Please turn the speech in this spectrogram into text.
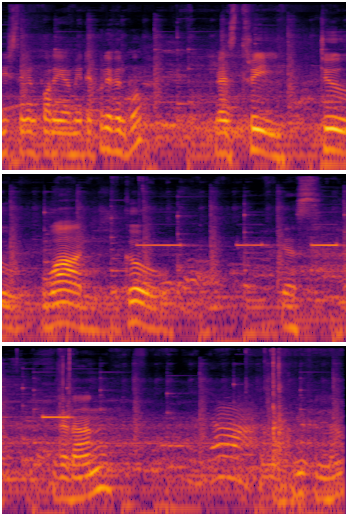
বিশ সেকেন্ড পরে আমি এটা খুলে ফেলব। Guys three two one go yes এটা ডান খুলে ফেললাম।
